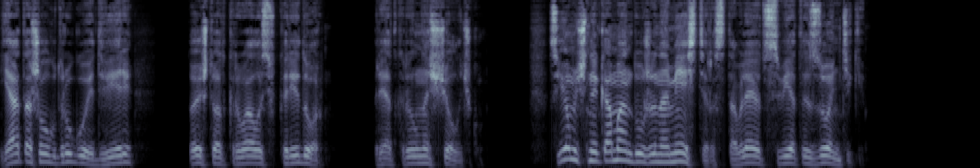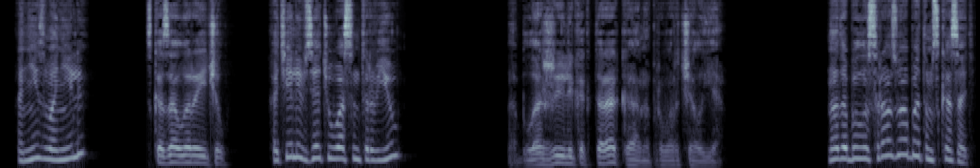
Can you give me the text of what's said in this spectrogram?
Я отошел к другой двери, той, что открывалась в коридор, приоткрыл на щелочку. Съемочные команды уже на месте, расставляют свет и зонтики. «Они звонили?» — сказала Рэйчел. Хотели взять у вас интервью?» «Обложили, как таракана», — проворчал я. «Надо было сразу об этом сказать»,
